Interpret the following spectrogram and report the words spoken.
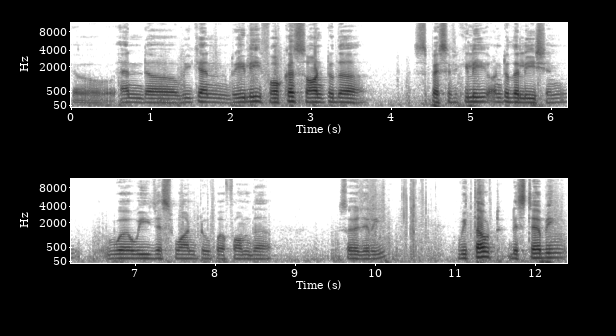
So, and uh, we can really focus on to the specifically onto the lesion where we just want to perform the surgery without disturbing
